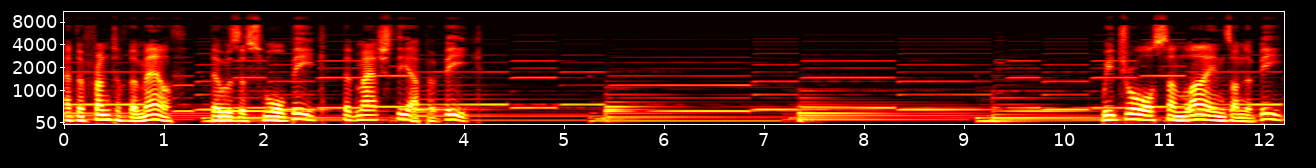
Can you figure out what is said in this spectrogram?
At the front of the mouth, there was a small beak that matched the upper beak. We draw some lines on the beak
